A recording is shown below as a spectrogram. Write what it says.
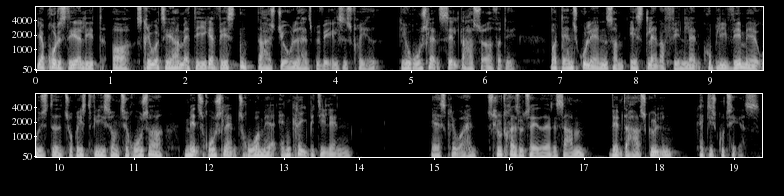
Jeg protesterer lidt og skriver til ham, at det ikke er Vesten, der har stjålet hans bevægelsesfrihed. Det er jo Rusland selv, der har sørget for det. Hvordan skulle lande som Estland og Finland kunne blive ved med at udstede turistvisum til russere, mens Rusland truer med at angribe de lande? Ja, skriver han. Slutresultatet er det samme. Hvem der har skylden, kan diskuteres.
